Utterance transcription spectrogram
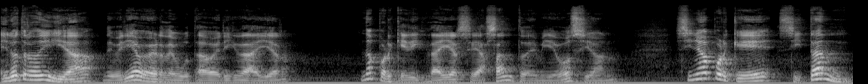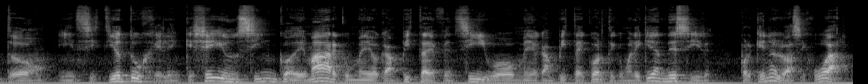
el otro día debería haber debutado Eric Dyer. No porque Eric Dyer sea santo de mi devoción, sino porque si tanto insistió Tuchel en que llegue un 5 de marca, un mediocampista defensivo, un mediocampista de corte, como le quieran decir, ¿por qué no lo hace jugar?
